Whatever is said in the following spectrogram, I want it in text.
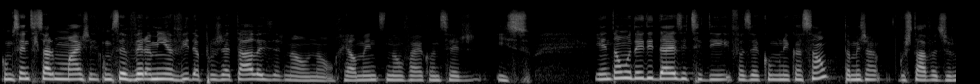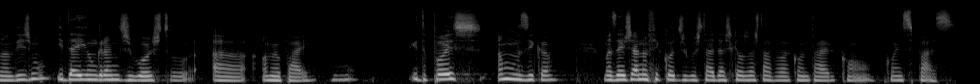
comecei a interessar-me mais e comecei a ver a minha vida projetada e dizer não, não, realmente não vai acontecer isso. E então mudei de ideias e decidi fazer comunicação. Também já gostava de jornalismo e dei um grande desgosto a- ao meu pai. E depois a música. Mas aí já não ficou desgostado, acho que ele já estava a contar com, com esse passo.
